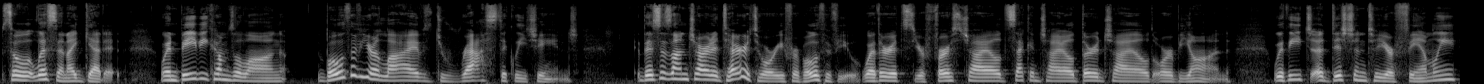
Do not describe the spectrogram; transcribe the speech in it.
So, listen, I get it. When baby comes along, both of your lives drastically change. This is uncharted territory for both of you, whether it's your first child, second child, third child, or beyond. With each addition to your family,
